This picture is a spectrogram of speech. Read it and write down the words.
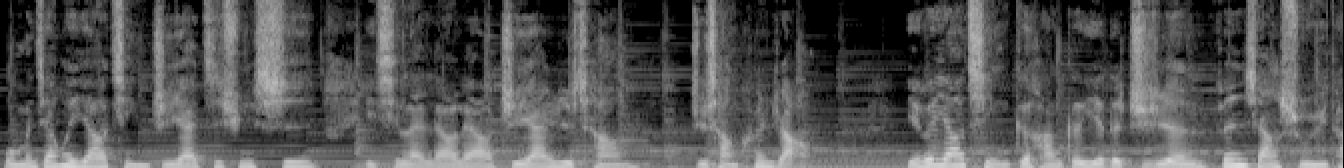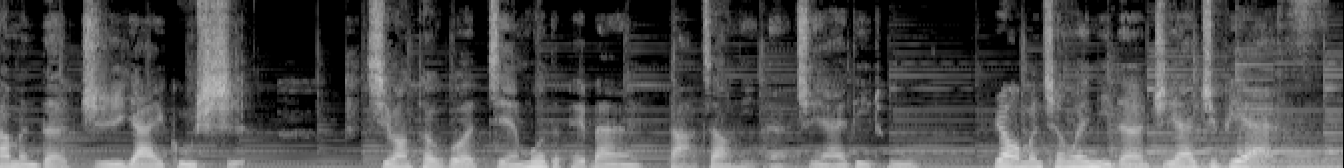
我们将会邀请职业咨询师一起来聊聊职业日常。职场困扰，也会邀请各行各业的职人分享属于他们的职涯故事。希望透过节目的陪伴，打造你的职涯地图，让我们成为你的职涯 GPS。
